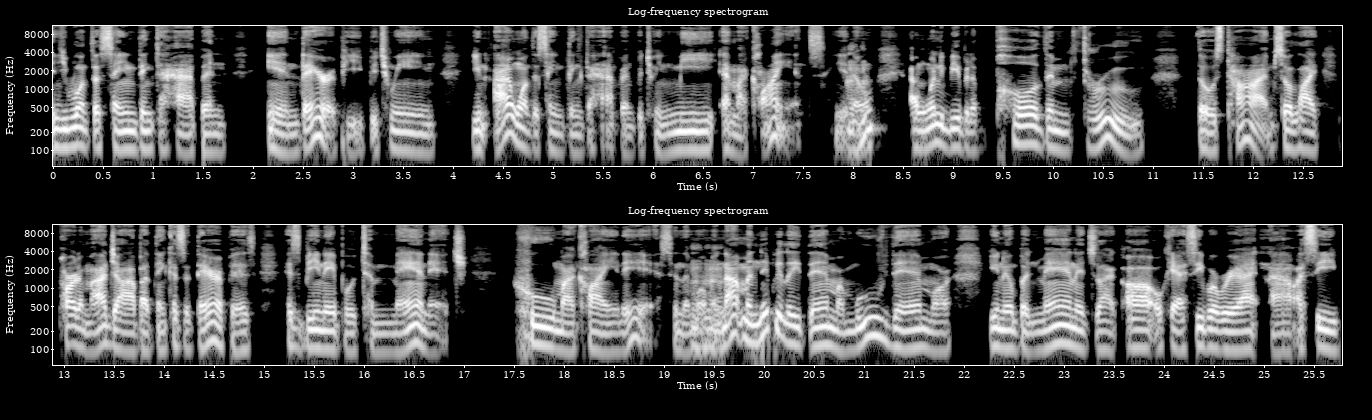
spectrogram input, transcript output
and you want the same thing to happen in therapy between you know, I want the same thing to happen between me and my clients, you know. I want to be able to pull them through those times. So like part of my job, I think as a therapist is being able to manage who my client is in the moment, Mhm. not manipulate them or move them or, you know, but manage like, oh, okay, I see where we're at now. I see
